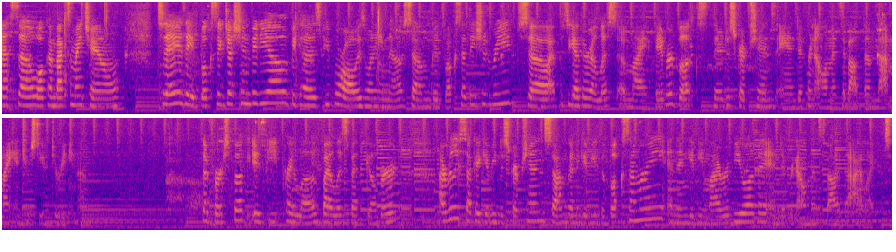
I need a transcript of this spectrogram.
Vanessa, welcome back to my channel. Today is a book suggestion video because people are always wanting to know some good books that they should read. So I put together a list of my favorite books, their descriptions, and different elements about them that might interest you into reading them. The first book is Eat, Pray, Love by Elizabeth Gilbert. I really suck at giving descriptions, so I'm going to give you the book summary and then give you my review of it and different elements about it that I liked.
